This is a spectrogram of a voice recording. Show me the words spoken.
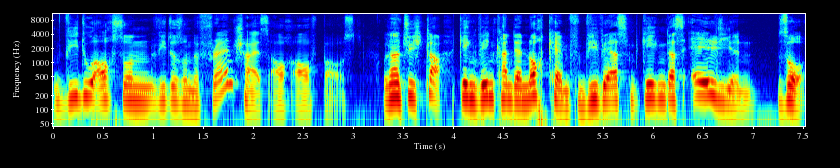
wie du auch so ein, wie du so eine Franchise auch aufbaust. Und natürlich, klar, gegen wen kann der noch kämpfen? Wie wäre es gegen das Alien? So.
